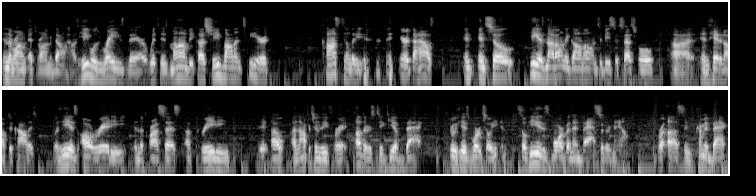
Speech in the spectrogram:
in the Ron at the Ronald McDonald House. He was raised there with his mom because she volunteered constantly here at the house, and and so he has not only gone on to be successful uh, and headed off to college, but he is already in the process of creating uh, an opportunity for others to give back through his work. So he so he is more of an ambassador now for us and coming back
